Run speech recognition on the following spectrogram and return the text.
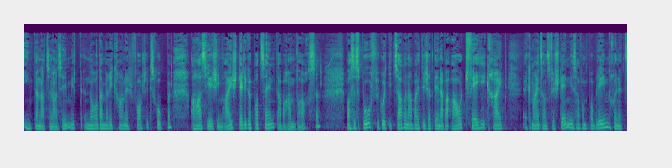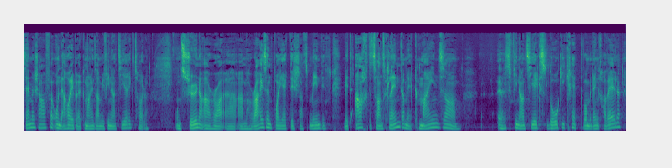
international sind mit nordamerikanischen Forschungsgruppen. Asien ist im einstelligen Prozent, aber am Wachsen. Was es braucht für gute Zusammenarbeit ist dann aber auch die Fähigkeit, ein gemeinsames Verständnis auf ein Problem können zusammenarbeiten und auch eben eine gemeinsame Finanzierung zu holen. Und das Schöne am Horizon-Projekt ist, dass wir mit 28 Ländern wir gemeinsam Eine Finanzierungslogik hat, die man dann wählen kann.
